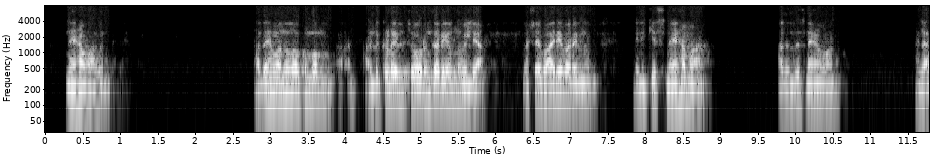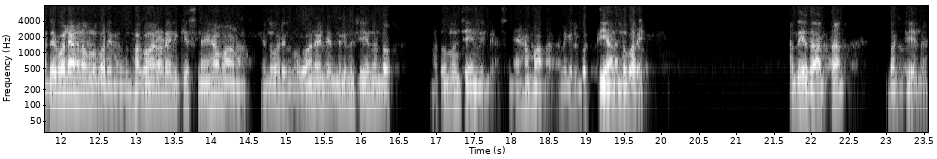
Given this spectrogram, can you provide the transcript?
സ്നേഹമാകുന്നു അദ്ദേഹം വന്നു നോക്കുമ്പം അടുക്കളയിൽ ചോറും കറിയൊന്നുമില്ല പക്ഷെ ഭാര്യ പറയുന്നു എനിക്ക് സ്നേഹമാണ്. അതെന്ത് സ്നേഹമാണ്? അല്ല അതേപോലെയാണ് നമ്മൾ പറയുന്നത്. ഭഗവാനോട് എനിക്ക് സ്നേഹമാണ് എന്ന് പറയുന്നു. ഭഗവാന് വേണ്ടി എന്തെങ്കിലും ചെയ്യുന്നുണ്ടോ? അതൊന്നും ചെയ്യുന്നില്ല. സ്നേഹമാണ് അല്ലെങ്കിൽ ഭക്തിയാണെന്ന് പറയും. അത് യഥാർത്ഥ ഭക്തിയല്ല.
